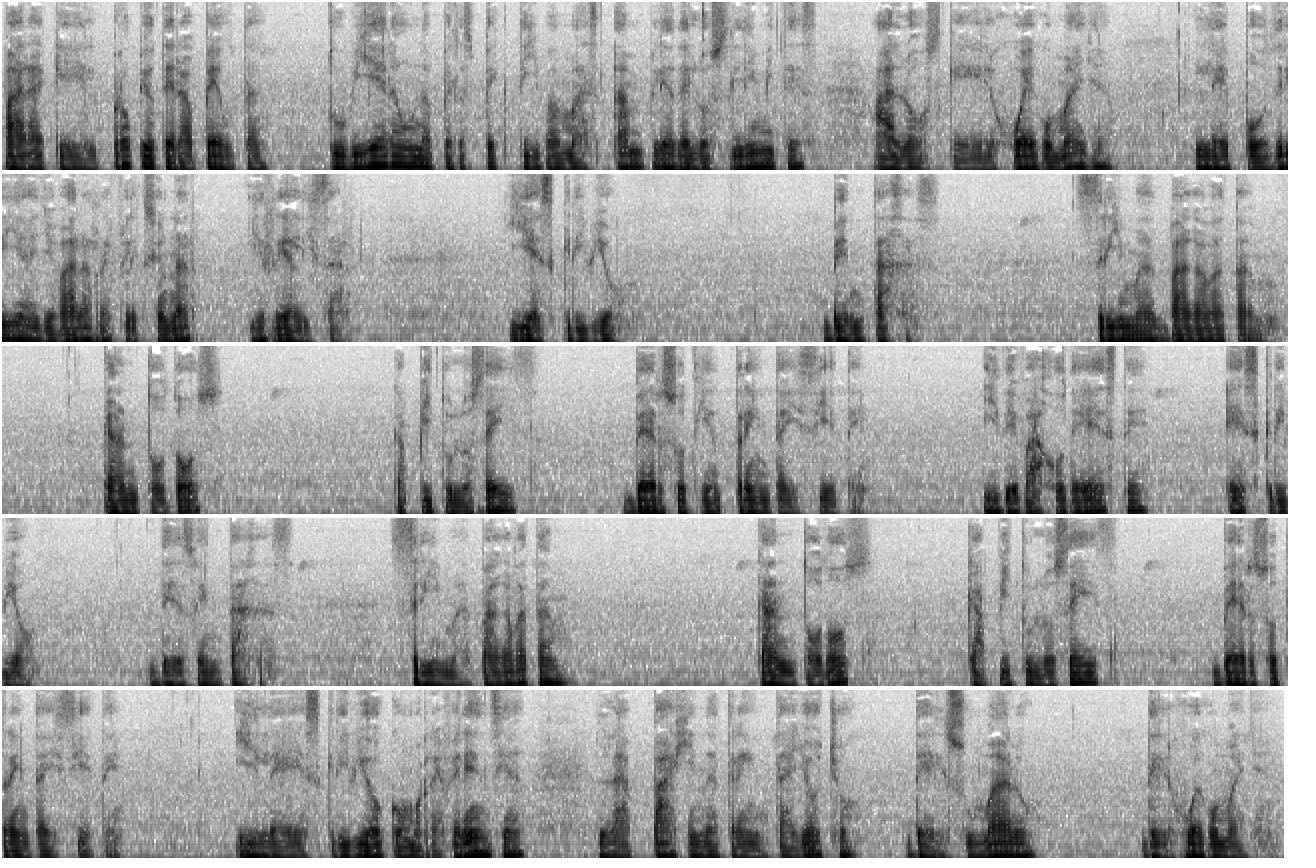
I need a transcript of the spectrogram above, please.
para que el propio terapeuta tuviera una perspectiva más amplia de los límites a los que el juego maya le podría llevar a reflexionar y realizar. Y escribió Ventajas. Srimad Bhagavatam, canto 2, capítulo 6, verso 37. Y debajo de este escribió Desventajas. Srimad Bhagavatam, canto 2, capítulo 6, verso 37, y le escribió como referencia la página 38 del sumario del juego maya.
